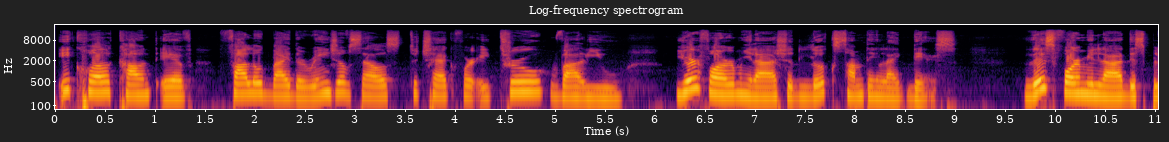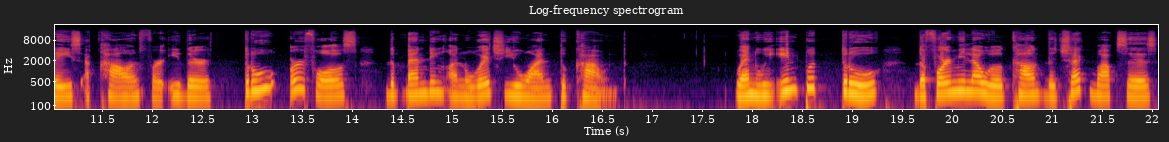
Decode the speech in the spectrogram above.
equal COUNTIF followed by the range of cells to check for a true value. Your formula should look something like this. This formula displays a count for either true or false depending on which you want to count. When we input true, the formula will count the checkboxes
